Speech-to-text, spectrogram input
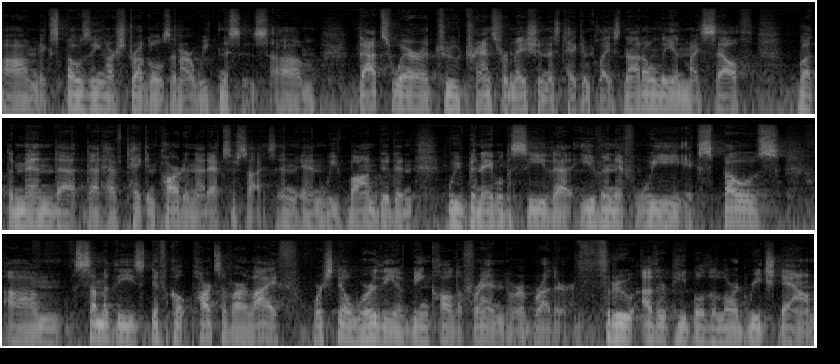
um, exposing our struggles and our weaknesses. Um, that's where a true transformation has taken place, not only in myself, but the men that, that have taken part in that exercise. And, and we've bonded and we've been able to see that even if we expose um, some of these difficult parts of our life, we're still worthy of being called a friend or a brother. Through other people, the Lord reached down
